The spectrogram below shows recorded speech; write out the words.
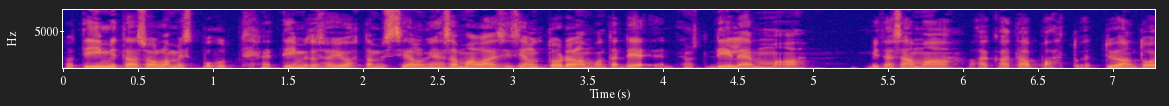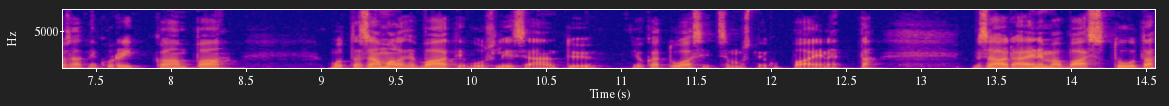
No tiimitasolla, mistä puhuttiin, että tiimitason johtamisessa, siellä on ihan samanlaisia, siellä on todella monta de, dilemmaa, mitä samaa aikaa tapahtuu. Et työ on toisaalta niin kuin rikkaampaa, mutta samalla se vaativuus lisääntyy, joka tuo sitten semmoista niin kuin painetta. Me saadaan enemmän vastuuta,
